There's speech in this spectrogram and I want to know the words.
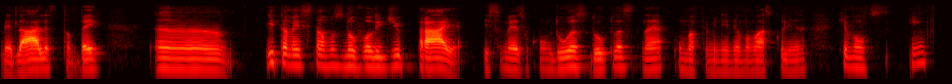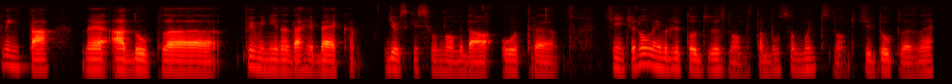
medalhas também. Hum, e também estamos no vôlei de praia, Isso mesmo, com duas duplas, né? Uma feminina e uma masculina, que vão enfrentar né, a dupla feminina da Rebeca. E eu esqueci o nome da outra. Gente, eu não lembro de todos os nomes, tá bom? São muitos nomes de duplas, né?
